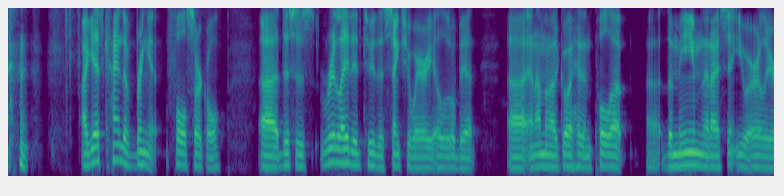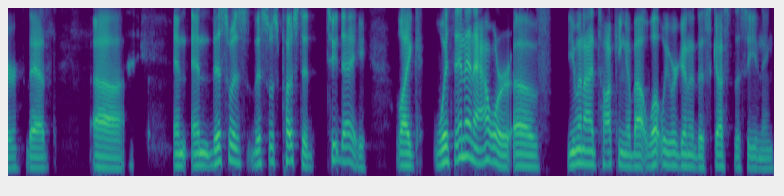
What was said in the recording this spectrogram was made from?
I guess kind of bring it full circle. Uh, this is related to the sanctuary a little bit, uh, and I'm gonna go ahead and pull up uh, the meme that I sent you earlier, Dad. Uh, and and this was this was posted today, like within an hour of you and I talking about what we were to discuss this evening.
